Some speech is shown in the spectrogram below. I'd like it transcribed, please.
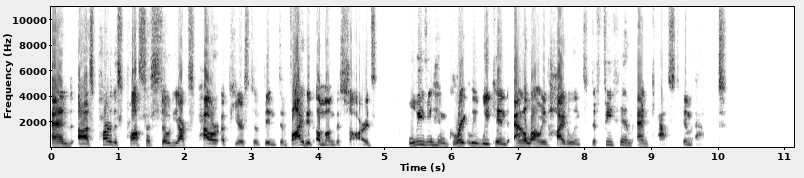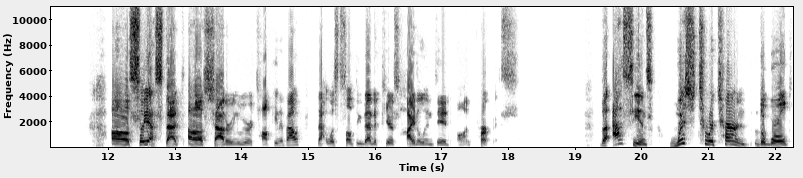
and as part of this process, Zodiark's power appears to have been divided among the shards, leaving him greatly weakened and allowing Hydaelyn to defeat him and cast him out. Uh, so yes, that uh, shattering we were talking about, that was something that appears Hydaelyn did on purpose. The Ascians wished to return the world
